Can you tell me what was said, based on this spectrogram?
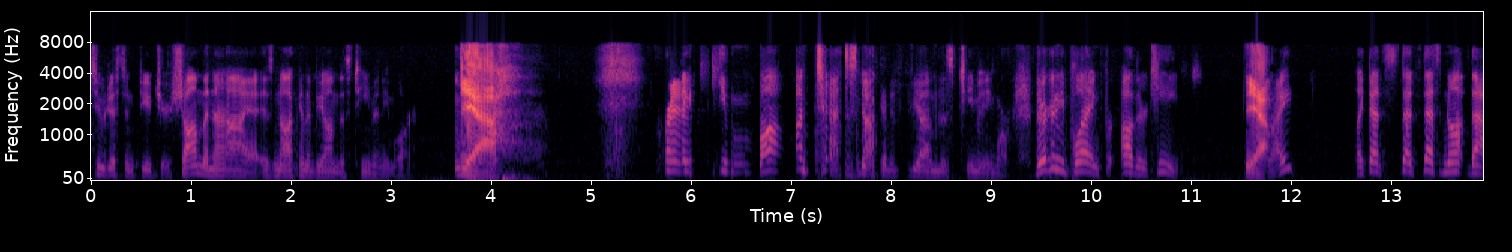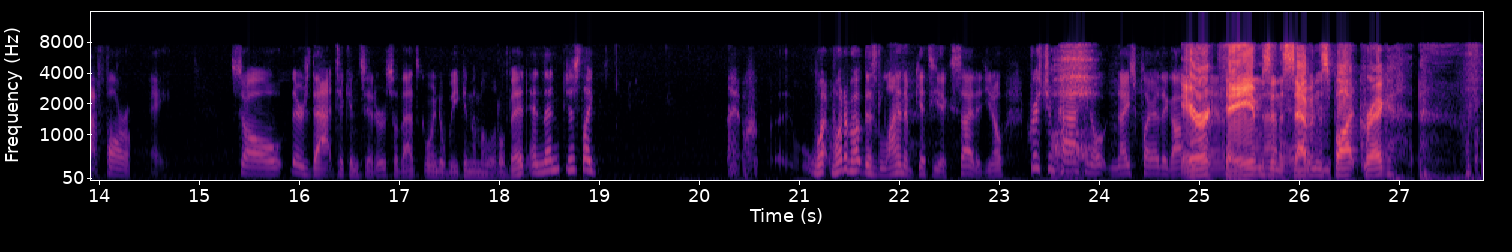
too distant future, Sean Manaea is not going to be on this team anymore. Yeah, Frankie Montas is not going to be on this team anymore. They're going to be playing for other teams, yeah. right? Like that's that's that's not that far away. So there's that to consider. So that's going to weaken them a little bit. And then just like what what about this lineup gets you excited? You know, Christian Pass, you know, nice player they got. Eric Thames in the seven spot, Craig.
